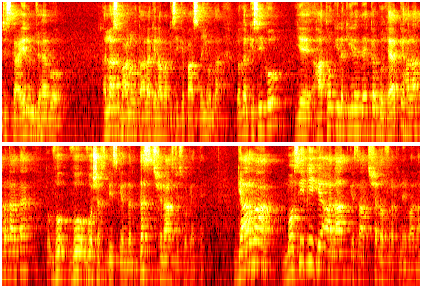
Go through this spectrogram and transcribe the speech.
جس کا علم جو ہے وہ اللہ سبحانہ و تعالیٰ کے علاوہ کسی کے پاس نہیں ہوتا۔ تو اگر کسی کو یہ ہاتھوں کی لکیریں دیکھ کر کوئی غیب کے حالات بتاتا ہے، تو وہ وہ وہ شخص بھی اس کے اندر دست شناس جس کو کہتے ہیں۔ گیارہواں، موسیقی کے آلات کے ساتھ شغف رکھنے والا۔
